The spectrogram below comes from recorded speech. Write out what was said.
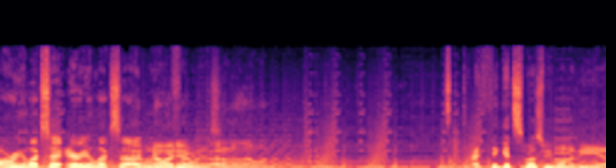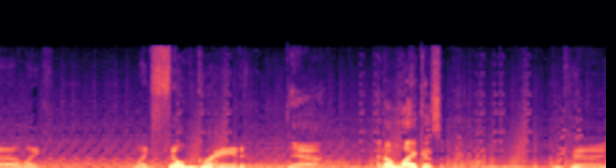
ARRI Alexa, ARRI Alexa. I have no idea what. I don't know that one. I think it's supposed to be one of the uh, like, like film grade. Yeah, I know Leica's a big one. Okay.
